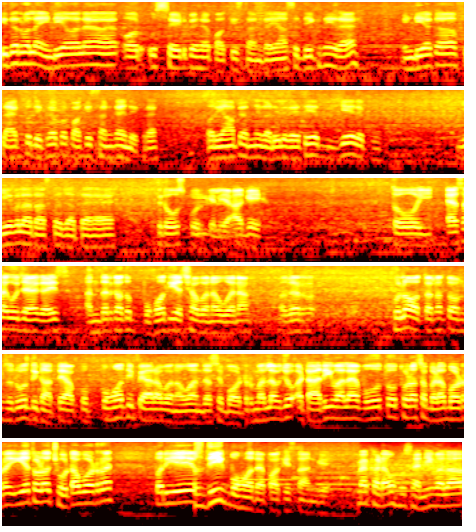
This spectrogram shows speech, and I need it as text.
इधर वाला इंडिया वाला है और उस साइड पे है पाकिस्तान का। यहाँ से दिख नहीं रहा है। इंडिया का फ्लैग तो दिख रहा है, पर पाकिस्तान का ही दिख रहा है। और यहाँ पे हमने गाड़ी लगाई थी। ये देखो, ये वाला रास्ता जाता है फिरोज़पुर के लिए आगे। तो ऐसा कुछ है गाइज़ अंदर का तो बहुत ही अच्छा बना हुआ है ना। अगर खुला होता ना तो हम ज़रूर दिखाते हैं आपको। बहुत ही प्यारा बना हुआ अंदर से बॉर्डर मतलब जो अटारी वाला है, वो तो थोड़ा सा बड़ा बॉर्डर है, ये थोड़ा छोटा बॉर्डर है, पर ये नज़दीक बहुत है पाकिस्तान के। मैं खड़ा हूँ हुसैनी वाला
